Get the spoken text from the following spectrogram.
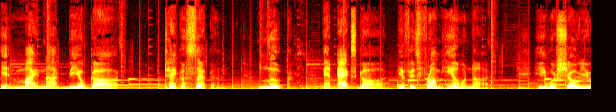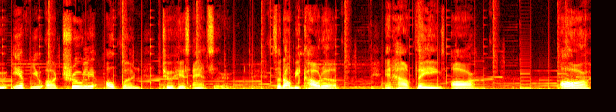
it might not be of God, take a second, look, and ask God if it's from Him or not. He will show you if you are truly open to His answer. So don't be caught up in how things are or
